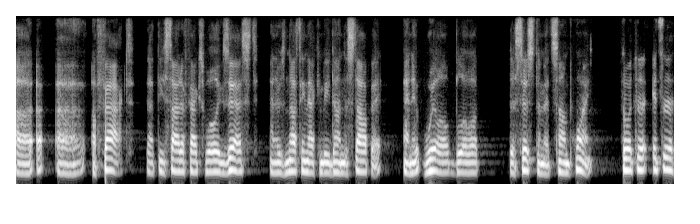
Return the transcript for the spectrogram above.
a, a, fact that these side effects will exist and there's nothing that can be done to stop it. And it will blow up the system at some point. So it's a it's a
